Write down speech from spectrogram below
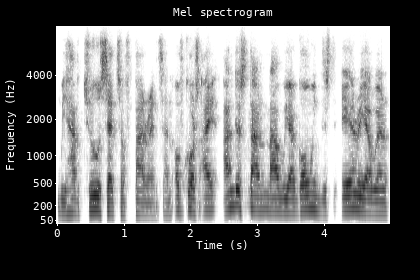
we have two sets of parents, and of course, I understand now we are going this area where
